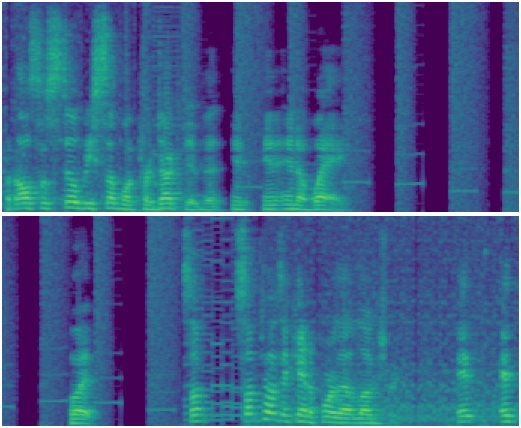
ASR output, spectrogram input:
but also still be somewhat productive in in, in a way. But some sometimes I can't afford that luxury. It, it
